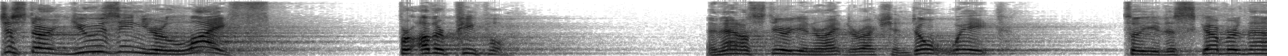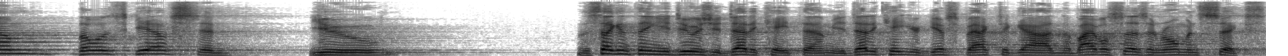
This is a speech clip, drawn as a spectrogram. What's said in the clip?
Just start using your life for other people. And that'll steer you in the right direction. Don't wait. So you discover them, those gifts, and you the second thing you do is you dedicate them. You dedicate your gifts back to God. And the Bible says in Romans 6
